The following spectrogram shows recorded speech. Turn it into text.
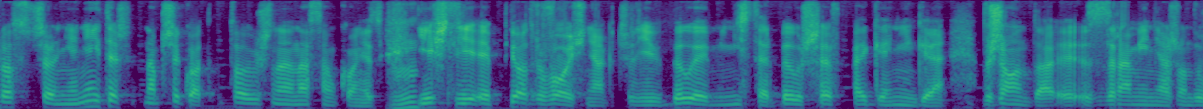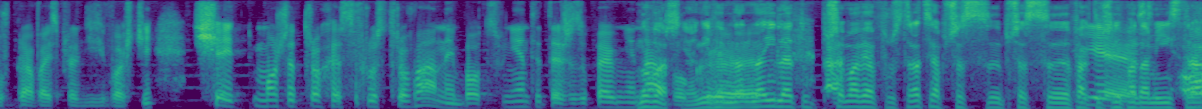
rozszczelnienie i też na przykład, to już na, na sam koniec, hmm. jeśli Piotr Woźniak, czyli były minister, był szef PGNiG w rząda, z ramienia rządów Prawa i Sprawiedliwości, dzisiaj może trochę sfrustrowany, bo odsunięty też zupełnie no na właśnie, bok. ja nie wiem na, na ile tu przemawia frustracja przez, przez faktycznie jest, pana ministra,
